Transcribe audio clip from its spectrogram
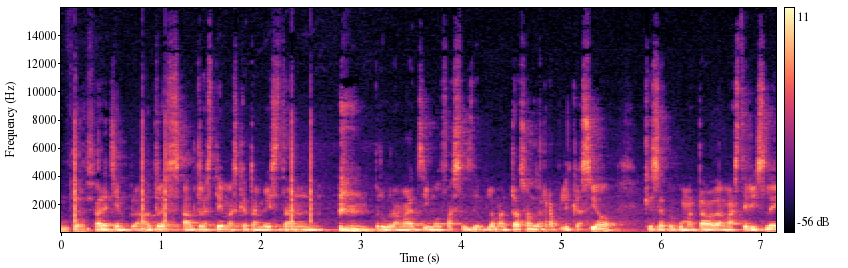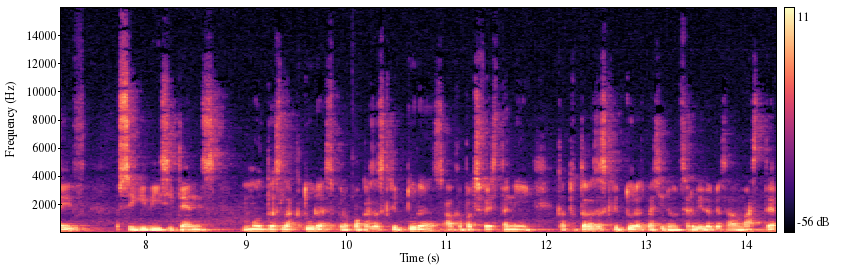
Per exemple, altres, altres temes que també estan programats i molt fàcils d'implementar són la replicació, que és el que comentava de master i slave, o sigui, dir, si tens moltes lectures però poques escriptures, el que pots fer és tenir que totes les escriptures vagin a un servidor que és el master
